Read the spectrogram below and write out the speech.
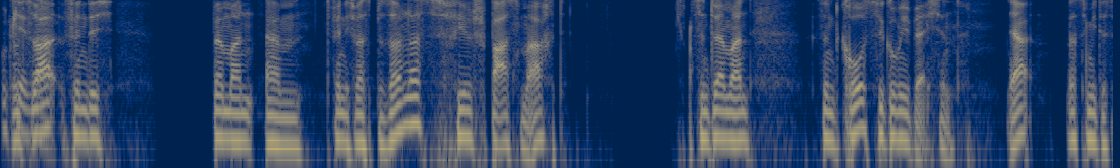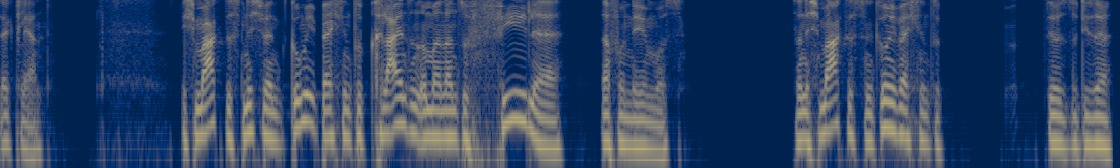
Okay, und zwar finde ich, wenn man, ähm, finde ich, was besonders viel Spaß macht, sind, wenn man, sind große Gummibärchen. Ja, lass mich das erklären. Ich mag das nicht, wenn Gummibärchen so klein sind und man dann so viele davon nehmen muss. Sondern ich mag das, wenn Gummibärchen so, so, diese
